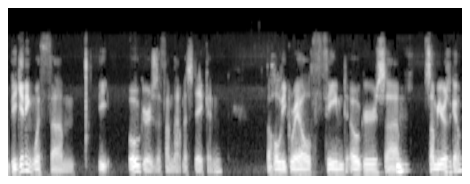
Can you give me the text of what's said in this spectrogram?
beginning with um, the ogres, if I'm not mistaken, the Holy Grail themed ogres uh, some years ago.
